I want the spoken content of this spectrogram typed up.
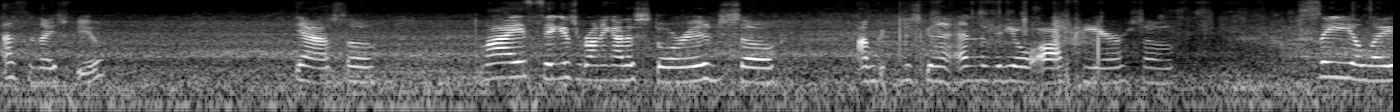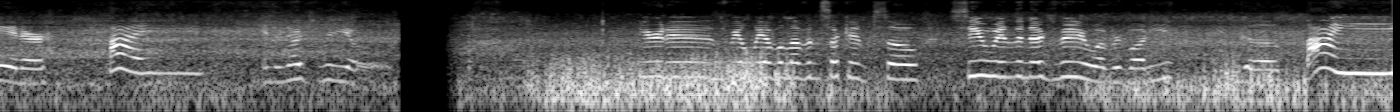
That's a nice view. Yeah, so my thing is running out of storage, so I'm just gonna end the video off here. So see you later. Bye. In the next video. Here it is. We only have 11 seconds, so see you in the next video, everybody. Goodbye.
